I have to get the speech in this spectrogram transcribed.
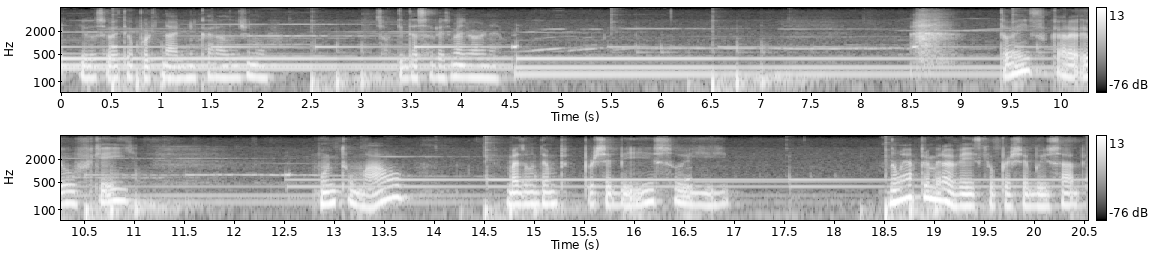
e você vai ter a oportunidade de encará-los de novo. Só que dessa vez melhor, né? Então é isso, cara. Eu fiquei muito mal, mas ao mesmo tempo percebi isso e não é a primeira vez que eu percebo isso, sabe?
